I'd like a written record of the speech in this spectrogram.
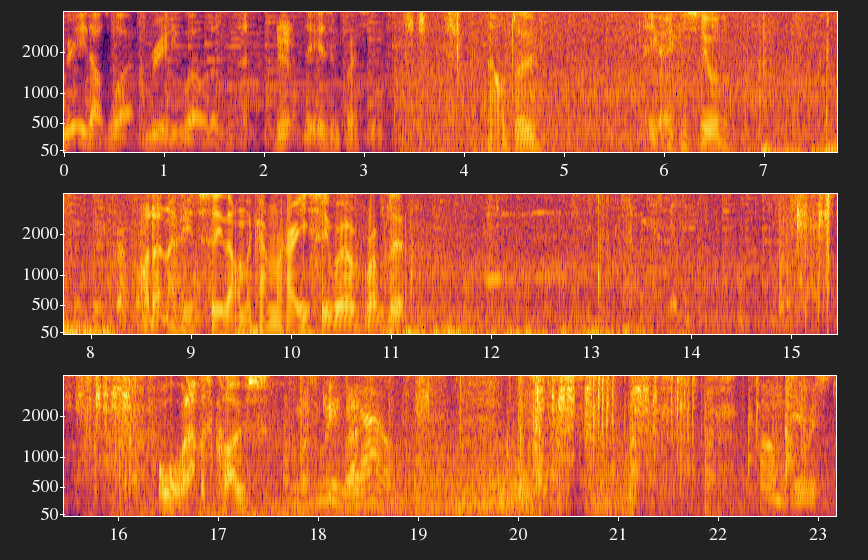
It really does work really well, doesn't it? Yep. It is impressive. That'll do. There you go, you can see all the... I don't know if you'd see that on the camera, Harry. You see where I've rubbed it? Oh, that was close. Really loud. Come, dearest.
